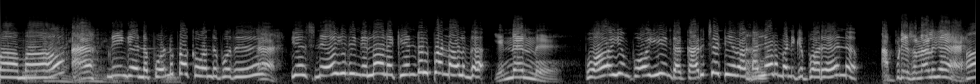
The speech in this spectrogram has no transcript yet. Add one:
மாமா? நீங்க என்ன பொண்ணு பார்க்க வந்த போது. என் சிநேகிதிங்க எல்லாம் என்ன கிண்டல் பண்ணாளுங்க. என்னன்னு? போயும் போய் இந்த கரிச்சட்டியவ கல்யாணம் பண்ணிக்க போறேன்னு. அப்படியே சொன்னாலுங்க ஆ,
